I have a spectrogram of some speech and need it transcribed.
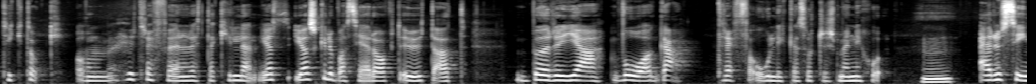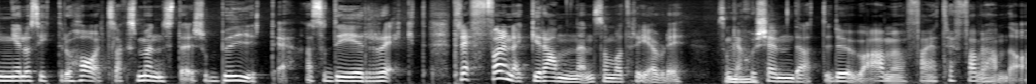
TikTok om hur träffar jag den rätta killen. Jag, jag skulle bara säga rakt ut att börja våga träffa olika sorters människor. Mm. Är du singel och sitter och har ett slags mönster så byt det. Alltså direkt. Träffa den där grannen som var trevlig. Som kanske kände att du ah, men vad fan jag träffar väl han då.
